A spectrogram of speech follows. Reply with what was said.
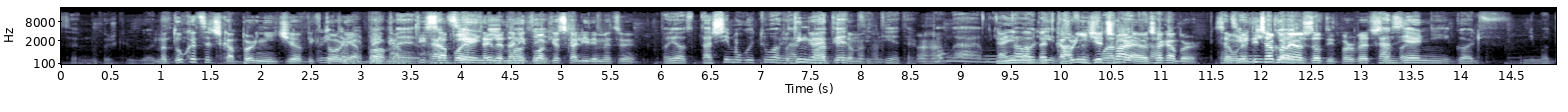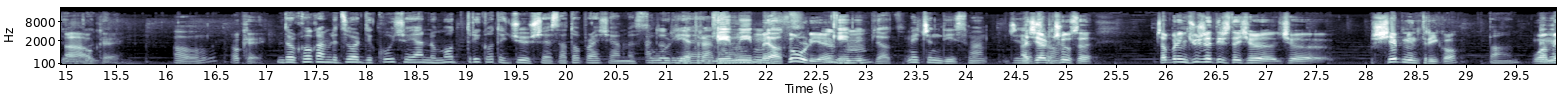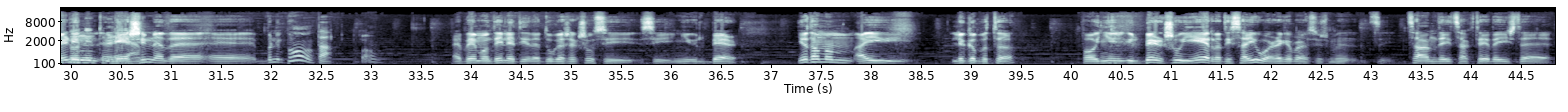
Se nuk është ky golf. Më duket seç ka bërë një gjë Victoria po, Beckham. Ti sa po e the tani thua kjo s'ka lidhje me ty. Po jo, tash më kujtua po nga ti nga e di domethënë. Tjetër. Po nga një tavolinë. Ka bërë një gjë çfarë ajo, çka ka bërë? Se unë e di çfarë bën ajo çdo ditë përveç sa. Ka nxjerrë një golf, një model. Ah, okay. Oh. Okay. Ndërkohë kam lexuar diku që janë në modë trikot e gjyshes, ato pra që janë me thurje. Kemi mhm. plot. Thurje, kemi mhm. plot. Me qëndisma, gjithashtu. Ajo kështu se çfarë bënin gjyshet ishte që që Shqepnin triko. Po. Ua merrnin leshin edhe e bënin po. Po. Po. E bënin modelet dhe dukeshe kështu si si një ylber. Jo tamam ai LGBT, po një ylber kështu i errët i sajuar, e ke parasysh me ca andej ca këtej dhe ishte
